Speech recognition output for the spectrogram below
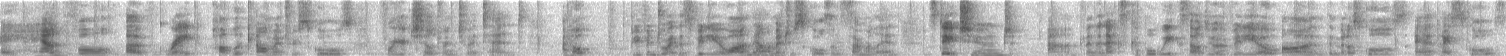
a handful of great public elementary schools for your children to attend. I hope you've enjoyed this video on the elementary schools in Summerlin. Stay tuned um, in the next couple weeks, I'll do a video on the middle schools and high schools,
